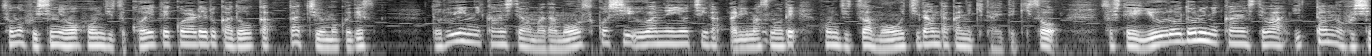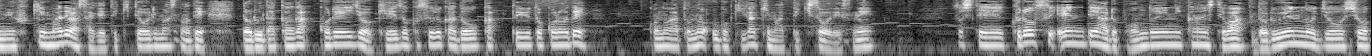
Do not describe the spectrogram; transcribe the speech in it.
その節目を本日超えてこられるかどうかが注目です。ドル円に関してはまだもう少し上値余地がありますので、本日はもう一段高に期待できそう。そしてユーロドルに関しては一旦の節目付近までは下げてきておりますので、ドル高がこれ以上継続するかどうかというところで、この後の動きが決まってきそうですね。そして、クロス円であるポンド円に関しては、ドル円の上昇、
